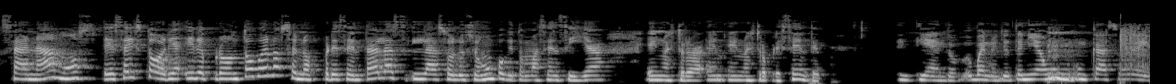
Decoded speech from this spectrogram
sanamos esa historia y de pronto, bueno, se nos presenta la, la solución un poquito más sencilla en nuestro, en, en nuestro presente. Entiendo. Bueno, yo tenía un, un caso de,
